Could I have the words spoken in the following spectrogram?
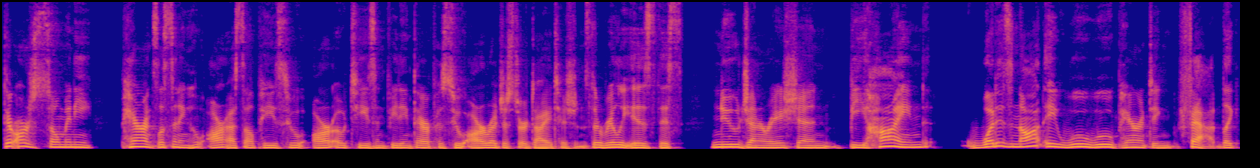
there are so many parents listening who are SLPs, who are OTs and feeding therapists, who are registered dietitians. There really is this new generation behind what is not a woo woo parenting fad. Like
